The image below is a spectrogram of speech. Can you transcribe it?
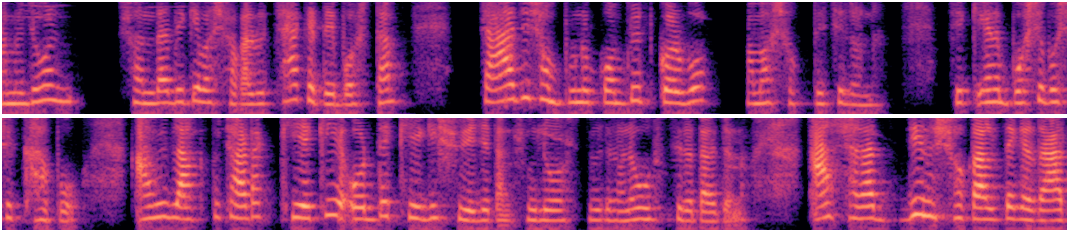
আমি যখন সন্ধ্যার দিকে বা সকালবেলা চা খেতে বসতাম, চা যে সম্পূর্ণ কমপ্লিট করব, আমার শক্তি ছিল না। যে এখানে বসে বসে খাব? আমি লাগতো চাটা খেয়ে খেয়ে অর্ধেক খেয়ে, গিয়ে শুয়ে যেতাম শরীরে অস্থিরতা মানে অস্থিরতার জন্য। আজ সারা দিন সকাল থেকে রাত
